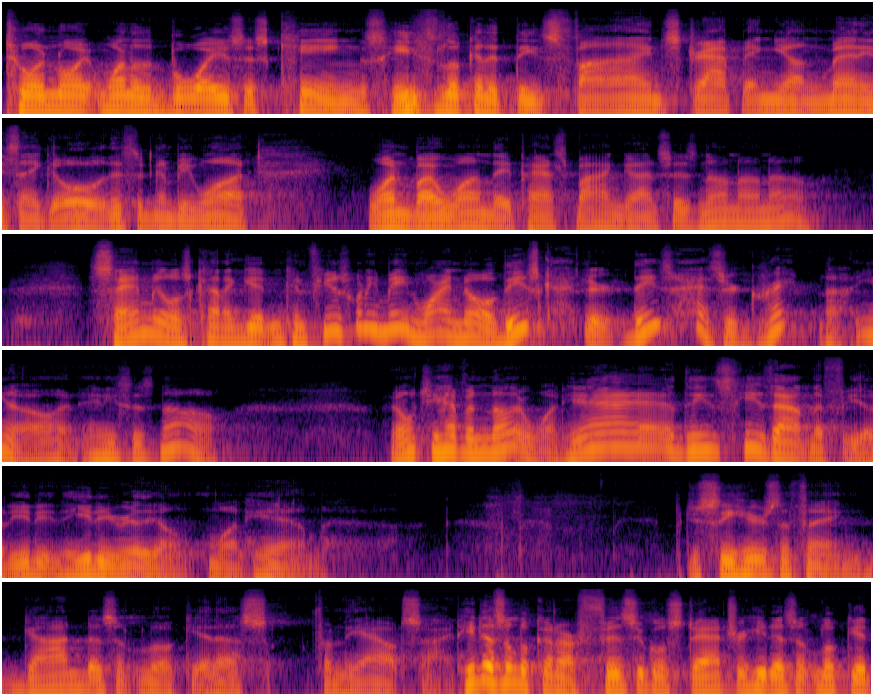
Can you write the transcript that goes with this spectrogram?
to anoint one of the boys as kings, he's looking at these fine, strapping young men. He's thinking, oh, this is going to be one. One by one, they pass by, and God says, no, no, no. Samuel is kind of getting confused. What do you mean? Why no? These guys are these guys are great, you know. And, and he says, no. Don't you have another one? Yeah, he's, he's out in the field. You, you really don't want him. But you see, here's the thing God doesn't look at us from the outside. He doesn't look at our physical stature. He doesn't look at,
